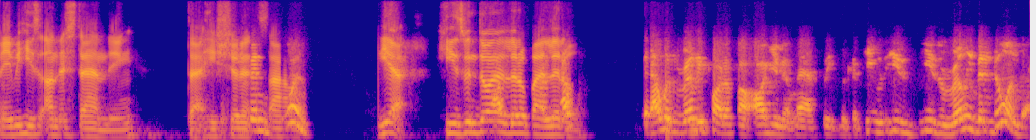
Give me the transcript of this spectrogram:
maybe he's understanding that he shouldn't sound. doing- Yeah, he's been doing it little by little. that was really part of our argument last week because he he's he's really been doing that.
